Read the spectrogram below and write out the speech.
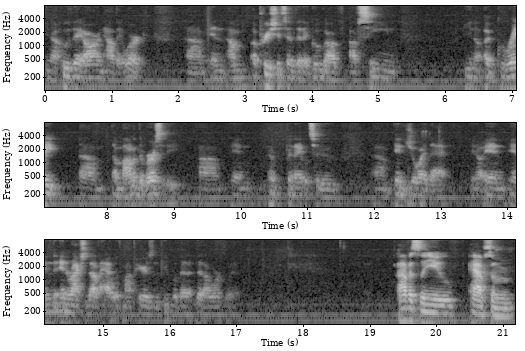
you know who they are and how they work. Um, and I'm appreciative that at Google I've, I've seen you know, a great um, amount of diversity, um, and have been able to um, enjoy that, you know, in, in the interactions I've had with my peers and the people that, that I work with. Obviously, you have some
